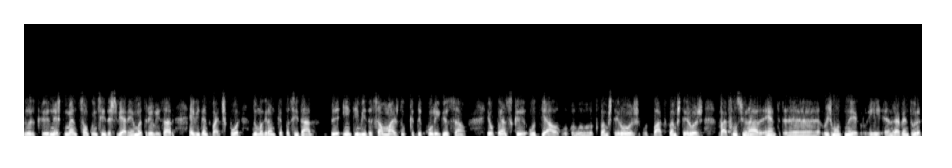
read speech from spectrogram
uh, que neste momento são conhecidas, se vierem a materializar, é evidente que vai dispor de uma grande capacidade de intimidação mais do que de coligação. Eu penso que o diálogo que vamos ter hoje, o debate que vamos ter hoje, vai funcionar entre uh, Luís Montenegro e André Ventura,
